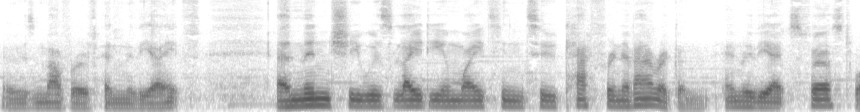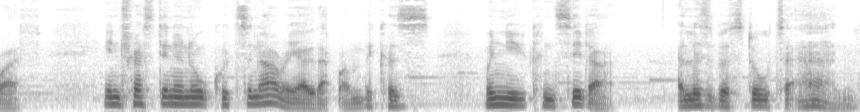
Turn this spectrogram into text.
who was mother of Henry VIII, and then she was lady in waiting to Catherine of Aragon, Henry VIII's first wife interesting and awkward scenario, that one, because when you consider Elizabeth's daughter Anne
